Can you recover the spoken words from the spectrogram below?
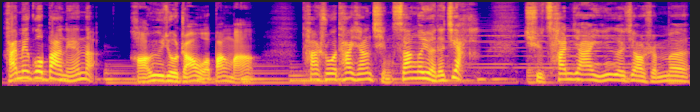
还没过半年呢，郝玉就找我帮忙。他说他想请三个月的假，去参加一个叫什么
